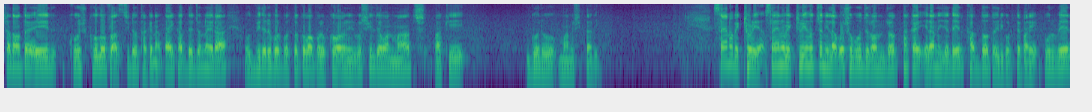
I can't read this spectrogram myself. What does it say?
সাধারণত এর কোষগুলো প্লাস্টিডও থাকে না। তাই খাদ্যের জন্য এরা উদ্ভিদের উপর প্রত্যক্ষ বা পরোক্ষভাবে নির্ভরশীল, যেমন মাছ, পাখি, গরু, মানুষ ইত্যাদি। সায়ানোব্যাকটেরিয়া সায়ানোব্যাকটেরিয়া হচ্ছে নীলাভ সবুজ রঞ্জক থাকায় এরা নিজেদের খাদ্য তৈরি করতে পারে। পূর্বের,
